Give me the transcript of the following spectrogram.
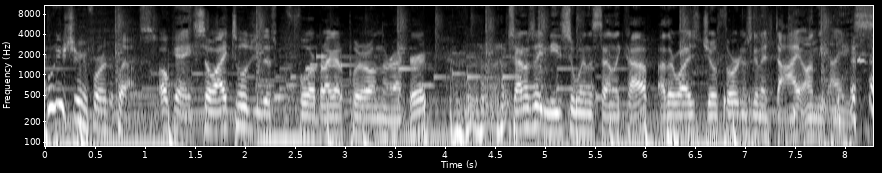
Who are you cheering for in the playoffs? Okay, so I told you this before, but I got to put it on the record. San Jose needs to win the Stanley Cup, otherwise Joe Thornton is going to die on the ice.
